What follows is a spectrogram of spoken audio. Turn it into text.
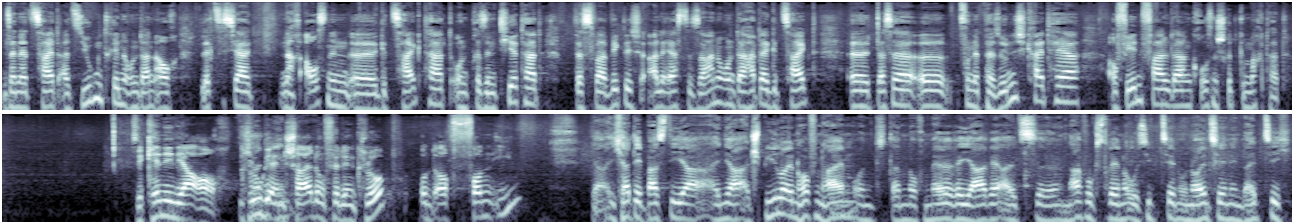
in seiner Zeit als Jugendtrainer und dann auch letztes Jahr nach außen hin äh, gezeigt hat und präsentiert hat. Das war wirklich allererste Sahne. Und da hat er gezeigt, äh, dass er äh, von der Persönlichkeit her auf jeden Fall da einen großen Schritt gemacht hat. Sie kennen ihn ja auch. Kluge Entscheidung für den Club und auch von ihm? Ja, ich hatte Basti ja ein Jahr als Spieler in Hoffenheim mhm. und dann noch mehrere Jahre als äh, Nachwuchstrainer U17, U19 in Leipzig.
